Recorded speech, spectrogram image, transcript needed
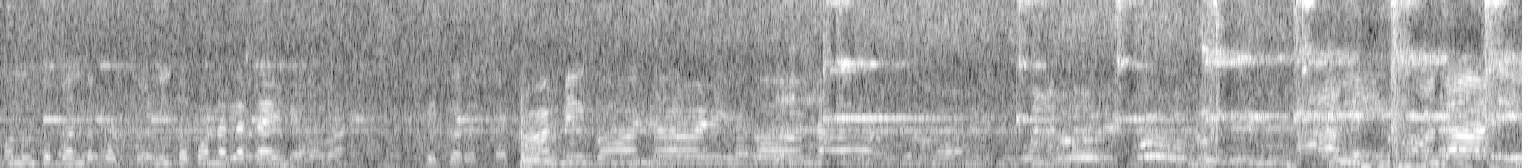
म्हणून तो बंद पडतो. नाही तर कोणाला टाईम आहे बाबा? ते करत नाही. आम्ही गोंधळी आम्ही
